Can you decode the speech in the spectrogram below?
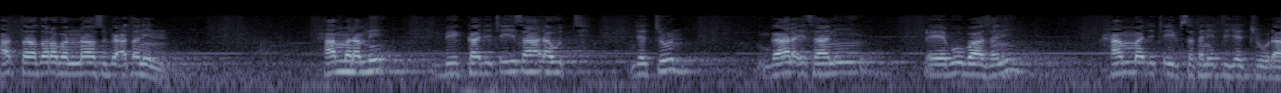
hattaa daraba annaasu bicataniin hamma namni bikka ciciisaa dha'utti jechuun gaala isaanii dheebuu baasanii hamma ciciibsatanitti jechuudha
